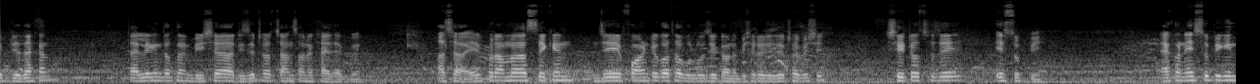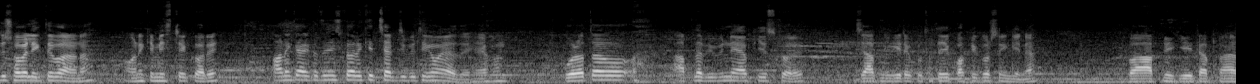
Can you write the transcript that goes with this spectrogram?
এফডিএ দেখান, তাহলে কিন্তু আপনার ভিসা রিজেক্ট হওয়ার চান্স অনেক হাই থাকবে। আচ্ছা এরপর আমরা সেকেন্ড যে পয়েন্টের কথা বলব, যে কারণে বিষয়টা রিজেক্ট হয় বেশি সেটা হচ্ছে যে এসওপি এখন এসওপি কিন্তু সবাই লিখতে পারে না, অনেকে মিস্টেক করে। অনেকে একটা জিনিস করে কি চ্যাট জিবি থেকে মারা দেয়। এখন ওরা তো আপনার বিভিন্ন অ্যাপ ইউজ করে যে আপনি কি এটা কোথা থেকে কপি করছেন কি না বা আপনি কি এটা আপনার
